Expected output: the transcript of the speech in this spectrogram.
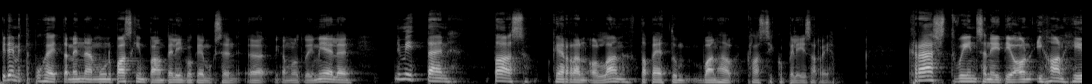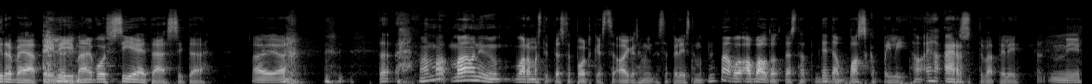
pidemmittä puheitta mennään mun paskimpaan pelikokemukseen, ö, mikä mulle tuli mieleen. Nimittäin taas kerran ollaan tapettu vanha klassikkopelisarja. Crash Twinsanity on ihan hirveä peli, mä en voi sietää sitä. Ai. Mä, mä, mä oon niin varmasti tästä podcastissa aikaisemmin tästä pelistä, mutta nyt mä voin avautua tästä, että miten tämä on paska peli. Tämä on ihan ärsyttävä peli. niin.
